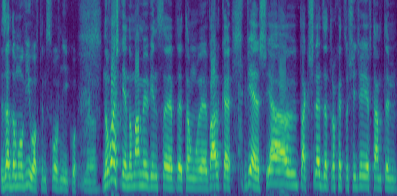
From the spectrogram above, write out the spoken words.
zadomowiło w tym słowniku. No. No właśnie, no mamy więc e, tę- e, walkę. Wiesz, ja tak śledzę trochę, co się dzieje w tamtym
